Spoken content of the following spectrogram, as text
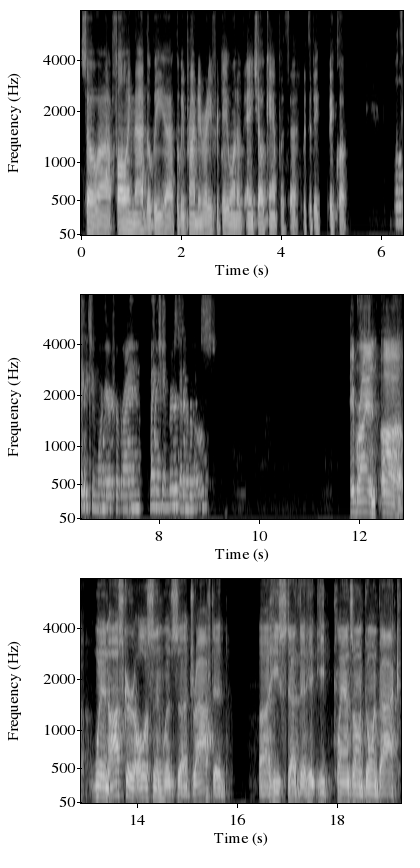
So uh, following that, they'll be uh, they'll be primed and ready for day one of NHL camp with the with the big big club. We'll take two more here for Brian. Mike Chambers, Denver Post. Hey Brian, uh, when Oskar Olausson was uh, drafted, he said that he, he plans on going back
